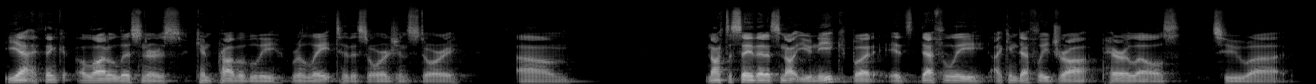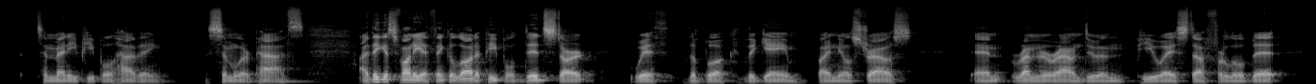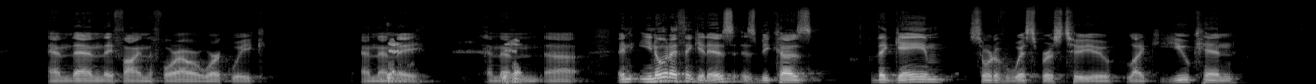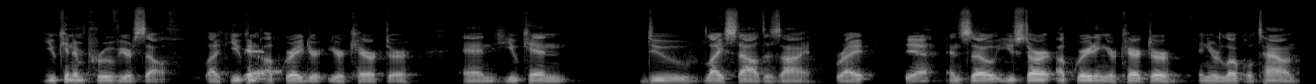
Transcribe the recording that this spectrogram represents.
Yeah, I think a lot of listeners can probably relate to this origin story. Um, not to say that it's not unique, but it's definitely I can definitely draw parallels to uh, to many people having similar paths. I think it's funny. I think a lot of people did start with the book The Game by Neil Strauss and running around doing PUA stuff for a little bit, and then they find the Four Hour Work Week and then yeah. they and then yeah. uh, and you know what I think it is is because the game sort of whispers to you like you can you can improve yourself like you can yeah. upgrade your your character and you can do lifestyle design right yeah and so you start upgrading your character in your local town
